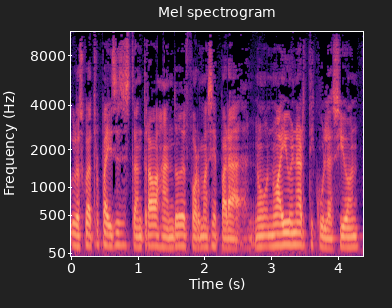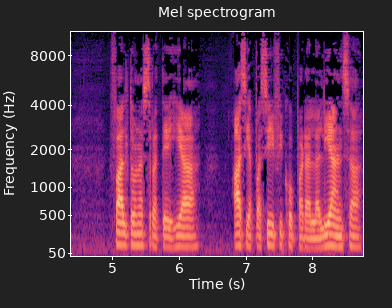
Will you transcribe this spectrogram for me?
los cuatro países están trabajando de forma separada. No, no hay una articulación, falta una estrategia Asia-Pacífico para la alianza.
